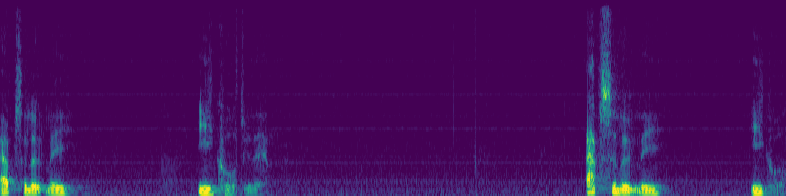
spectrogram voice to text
absolutely equal to them. Absolutely equal.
